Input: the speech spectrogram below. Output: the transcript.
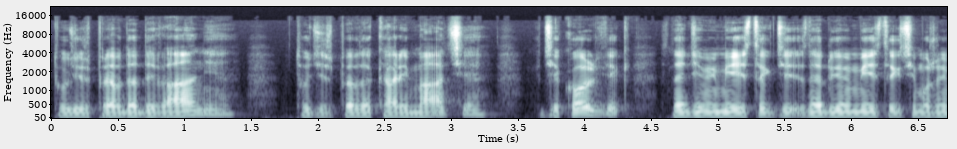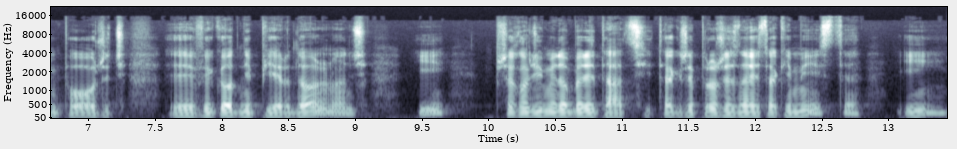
tudzież, prawda, dywanie, tudzież, prawda, karimacie, gdziekolwiek, znajdziemy miejsce, gdzie, znajdujemy miejsce, gdzie możemy położyć, y, wygodnie pierdolnąć i przechodzimy do medytacji. Także proszę znaleźć takie miejsce i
